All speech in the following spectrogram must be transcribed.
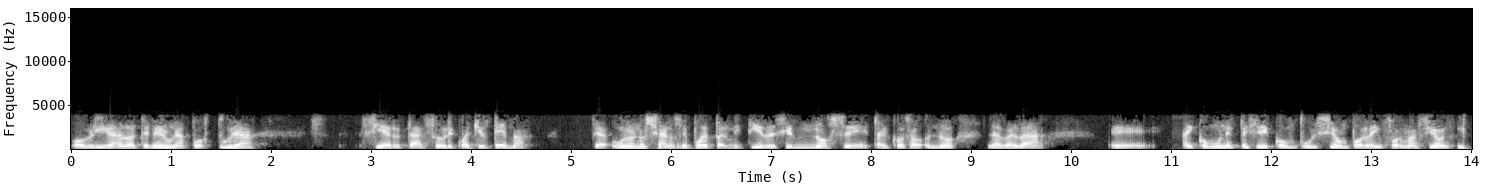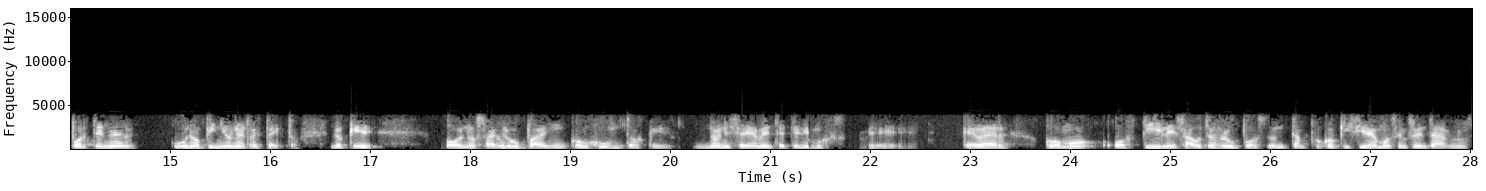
obligado a tener una postura cierta sobre cualquier tema. O sea, uno no ya no se puede permitir decir no sé tal cosa o no, la verdad, eh, hay como una especie de compulsión por la información y por tener una opinión al respecto, lo que o nos agrupa en conjuntos que no necesariamente tenemos eh, que ver, como hostiles a otros grupos, donde tampoco quisiéramos enfrentarnos.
